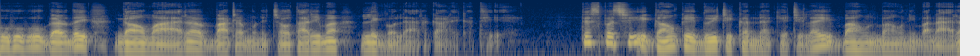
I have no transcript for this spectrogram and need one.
हु गर्दै गाउँमा आएर बाटामुनि चौतारीमा लिङ्गो ल्याएर गाडेका थिए। त्यसपछि गाउँकै दुईटी कन्या केटीलाई बाहुन बाहुनी बनाएर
